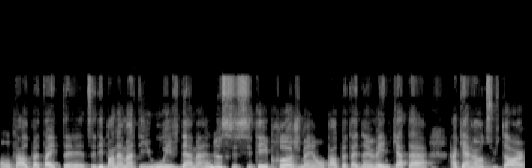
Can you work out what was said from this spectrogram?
on parle peut-être, euh, tu sais, dépendamment t'es où, évidemment, si, si t'es proche, ben, on parle peut-être d'un 24 à, à 48 heures.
